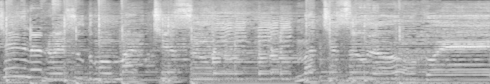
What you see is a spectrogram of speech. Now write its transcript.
ချင်းနဲ့ တွေစုသမမချစ်စုမချစ်စုလို့ကွယ်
